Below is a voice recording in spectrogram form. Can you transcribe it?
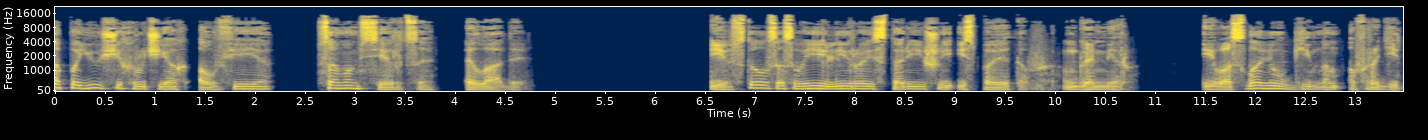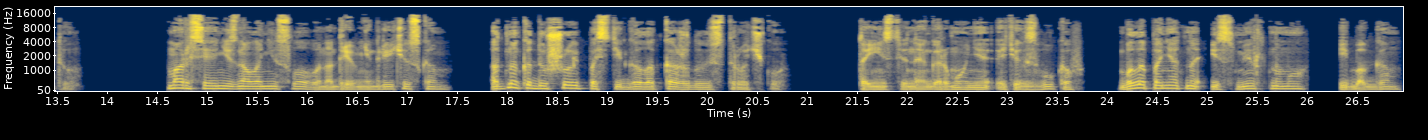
о поющих ручьях Алфея в самом сердце Эллады. И встал со своей лирой старейший из поэтов, Гомер, и вославил гимном Афродиту. Марсия не знала ни слова на древнегреческом, однако душой постигала каждую строчку. Таинственная гармония этих звуков была понятна и смертному, и богам,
